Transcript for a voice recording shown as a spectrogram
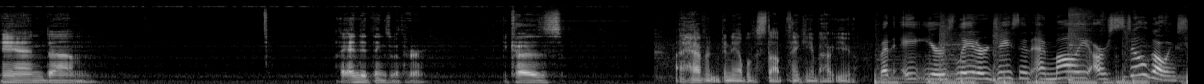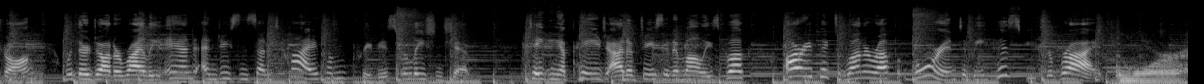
and um, I ended things with her because I haven't been able to stop thinking about you. But eight years later, Jason and Molly are still going strong with their daughter Riley Ann and Jason's son Ty from a previous relationship. Taking a page out of Jason and Molly's book, Arie picked runner-up Lauren to be his future bride. The more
